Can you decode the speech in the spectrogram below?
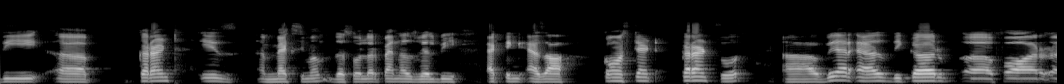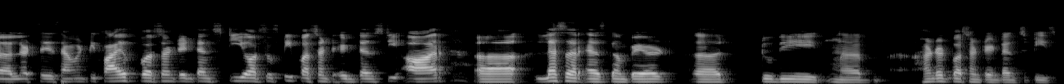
the uh, current is maximum. The solar panels will be acting as a constant current source uh, whereas the curve uh, for uh, let's say 75% intensity or 50% intensity are uh, lesser as compared uh, to the 100% intensities.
